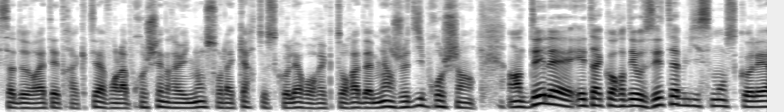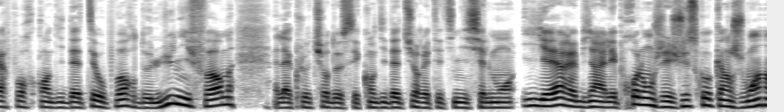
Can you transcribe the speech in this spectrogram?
Ça devrait être acté avant la prochaine réunion sur la carte scolaire au rectorat d'Amiens jeudi prochain. Un délai est accordé aux établissements scolaires pour candidater au port de l'uniforme. La clôture de ces candidatures était initialement hier. Eh bien, elle est prolongée jusqu'au 15 juin.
